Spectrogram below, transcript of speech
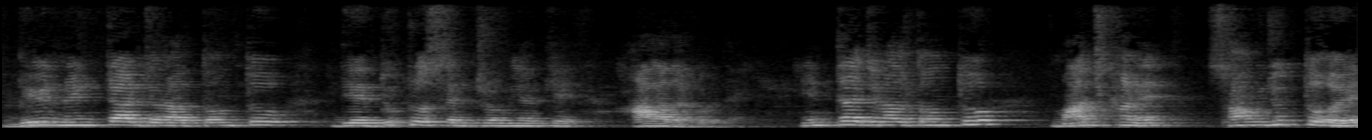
বিভিন্ন ইন্টারজোনাল তন্তু দিয়ে দুটো সেন্ট্রোমিয়ারকে আলাদা করে দেয়। ইন্টারজোনাল তন্তু মাঝখানে সংযুক্ত হয়ে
